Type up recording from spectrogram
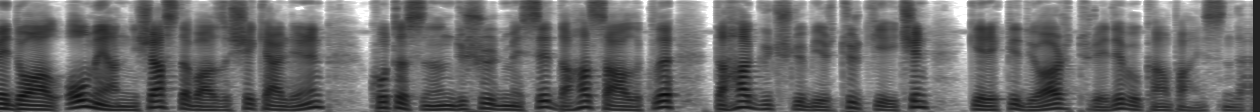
ve doğal olmayan nişasta bazlı şekerlerin kotasının düşürülmesi daha sağlıklı, daha güçlü bir Türkiye için gerekli diyor Türedi bu kampanyasında.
